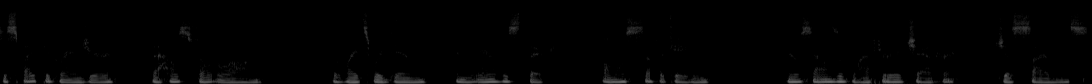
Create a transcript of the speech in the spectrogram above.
despite the grandeur, the house felt wrong. The lights were dim, and the air was thick, almost suffocating. No sounds of laughter or chatter, just silence.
